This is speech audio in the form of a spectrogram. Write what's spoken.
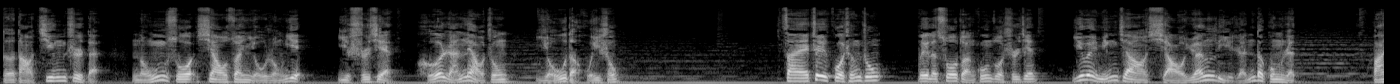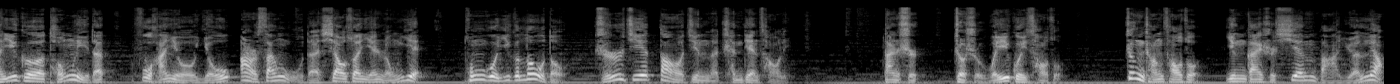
得到精致的浓缩硝酸油溶液，以实现核燃料中油的回收。在这过程中，为了缩短工作时间，一位名叫小原里人的工人，把一个桶里的富含有铀二三五的硝酸盐溶液，通过一个漏斗。直接倒进了沉淀槽里，但是这是违规操作。正常操作应该是先把原料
